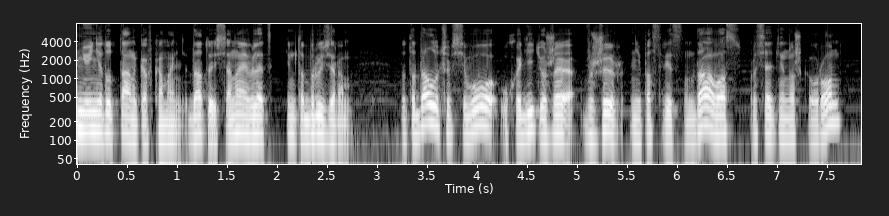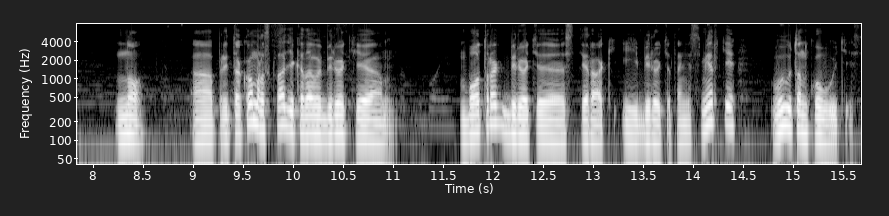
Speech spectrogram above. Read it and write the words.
нее нету танка в команде, да, то есть она является каким-то брузером, то тогда лучше всего уходить уже в жир непосредственно. Да, у вас просядет немножко урон, но э, при таком раскладе, когда вы берете ботрак, берете стирак и берете танец смерти, вы утанковываетесь.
